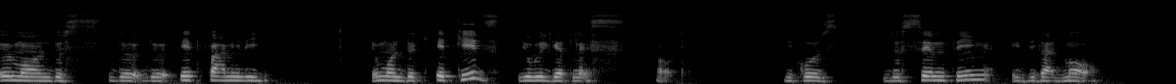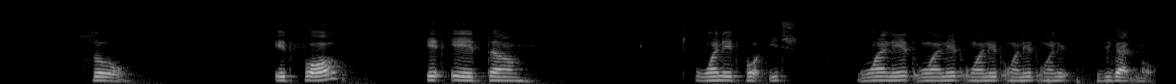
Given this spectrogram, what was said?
among the, the, the eight family, among the eight kids, you will get less out because the same thing is divided more. So, 8 4, 8 8, um, 1 8 for each, 1 8, 1 8, 1 8, 1 8, 1 8, divide more.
